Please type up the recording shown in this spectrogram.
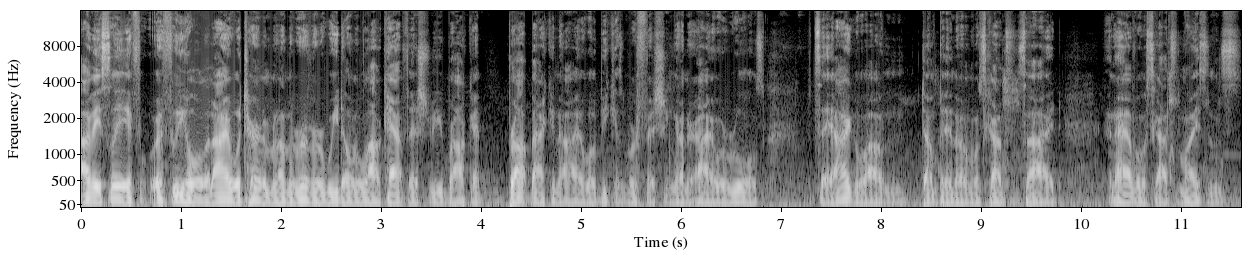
obviously, if if we hold an Iowa tournament on the river, we don't allow catfish to be brought brought back into Iowa because we're fishing under Iowa rules. But say I go out and dump in on Wisconsin side, and I have a Wisconsin license,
